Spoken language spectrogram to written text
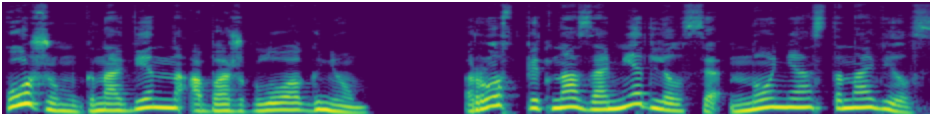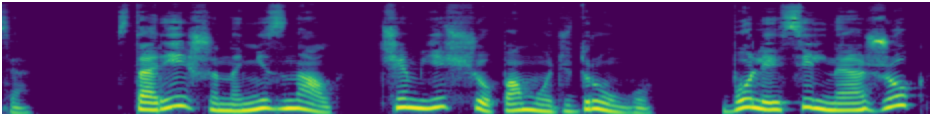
кожу мгновенно обожгло огнем. Рост пятна замедлился, но не остановился. Старейшина не знал, чем еще помочь другу. Более сильный ожог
